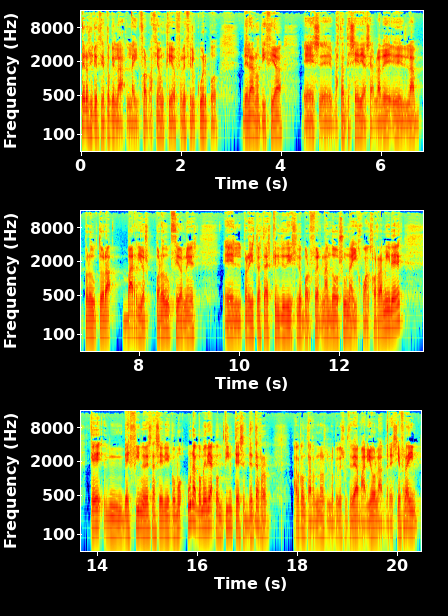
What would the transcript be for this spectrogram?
Pero sí que es cierto que la, la información que ofrece el cuerpo de la noticia es eh, bastante seria. Se habla de eh, la productora Barrios Producciones. El proyecto está escrito y dirigido por Fernando Osuna y Juanjo Ramírez, que mm, definen esta serie como una comedia con tintes de terror, al contarnos lo que le sucede a Mariola, Andrés y Efraín,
